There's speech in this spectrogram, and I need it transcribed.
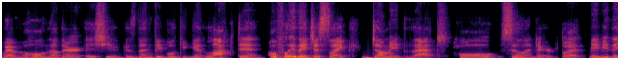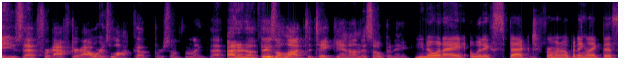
we have a whole nother issue because then people could get locked in. Hopefully they just like dummied that whole cylinder, but maybe they use that for after hours lockup or something like that. I don't know. There's a lot to take in on this opening. you know what I would expect from an opening like this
